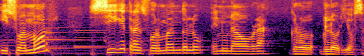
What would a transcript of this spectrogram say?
y su amor sigue transformándolo en una obra gloriosa.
